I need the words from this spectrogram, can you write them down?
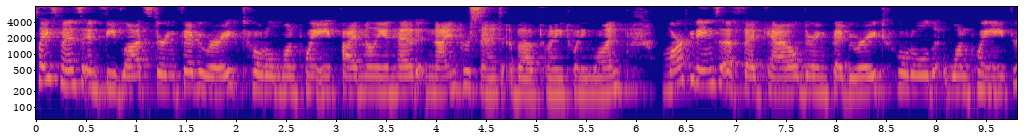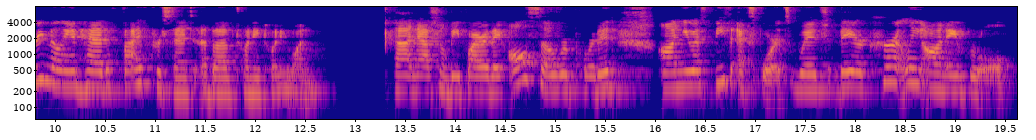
Placements in feedlots during February totaled 1.85 million head, 9% above 2021. Marketings of fed cattle during February totaled 1.83 million head, 5% above 2021. Uh, National Beef Wire, they also reported on U.S. beef exports, which they are currently on a roll.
